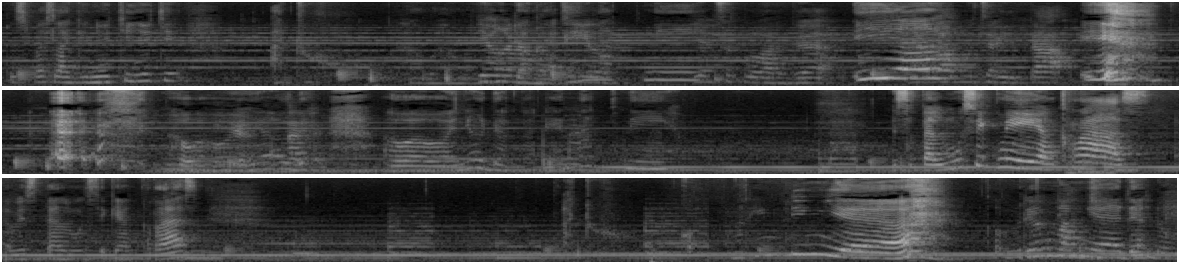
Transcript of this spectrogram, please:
Terus pas lagi nyuci nyuci, aduh, yang udah kecil enak nih. yang sekeluarga Iya. yang kamu cerita Iya. Hawa-hawanya Iya, udah hawa-hawanya udah nggak enak nih. Setel musik nih yang keras. Habis setel musik yang keras. Aduh, kok merinding ya? Kok merinding ya ada lanjutin dong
